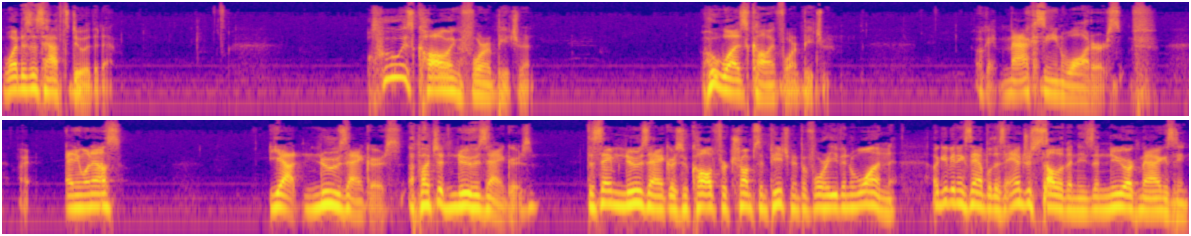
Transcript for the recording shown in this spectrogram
what does this have to do with it? Who is calling for impeachment? Who was calling for impeachment? Okay, Maxine Waters. All right. Anyone else? Yeah, news anchors. A bunch of news anchors. The same news anchors who called for Trump's impeachment before he even won I'll give you an example of this. Andrew Sullivan, he's in New York Magazine.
